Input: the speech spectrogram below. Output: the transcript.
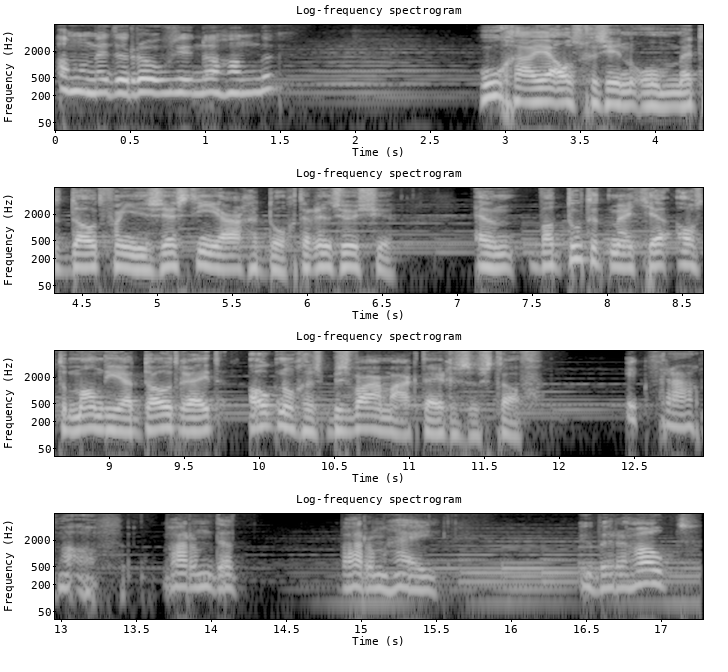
allemaal met een roos in de handen. Hoe ga je als gezin om met de dood van je 16-jarige dochter en zusje? En wat doet het met je als de man die haar doodreed ook nog eens bezwaar maakt tegen zijn straf? Ik vraag me af waarom, dat, waarom hij überhaupt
